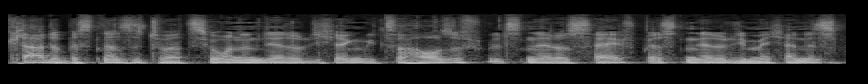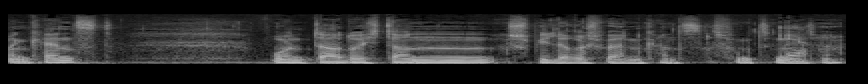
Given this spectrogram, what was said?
Klar, du bist in einer Situation, in der du dich irgendwie zu Hause fühlst, in der du safe bist, in der du die Mechanismen kennst und dadurch dann spielerisch werden kannst. Das funktioniert, ja. Ja.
